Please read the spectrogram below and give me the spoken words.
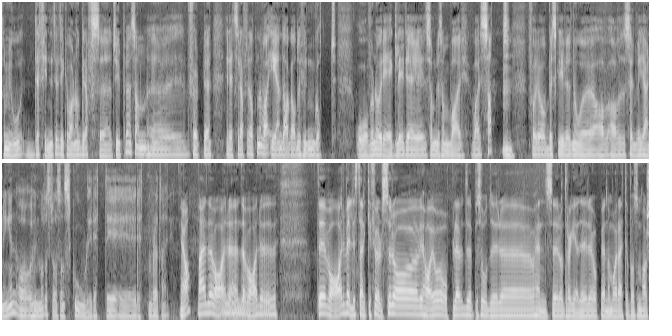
som jo definitivt ikke var noen grafsetype, som uh, førte rettsreferatene, var en dag hadde hun gått over noen regler eh, som liksom var, var satt mm. for å beskrive noe av, av, selve gjerningen, og hun måtte stå sånn skolerett i, i retten for dette her. Ja, nei, det var, det var det var veldig sterke følelser, og vi har jo opplevd episoder eh, og hendelser og tragedier opp gjennom åra etterpå som har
